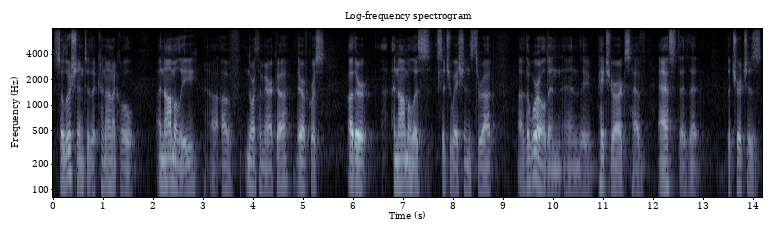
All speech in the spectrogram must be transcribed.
solution to the canonical anomaly uh, of North America, there are of course other anomalous situations throughout uh, the world, and, and the patriarchs have asked that the churches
